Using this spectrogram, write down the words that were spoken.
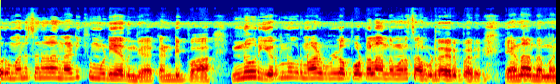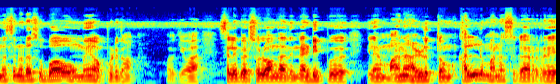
ஒரு மனுஷனால் நடிக்க முடியாதுங்க கண்டிப்பாக இன்னொரு இருநூறு நாள் உள்ளே போட்டாலும் அந்த மனுஷன் அப்படி தான் இருப்பார். ஏன்னா அந்த மனுஷனோட சுபாவமே அப்படி தான் ஓகேவா சில பேர் சொல்லுவாங்க அது நடிப்பு இல்லைன்னா மன அழுத்தம் கல் மனசுக்காரரு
